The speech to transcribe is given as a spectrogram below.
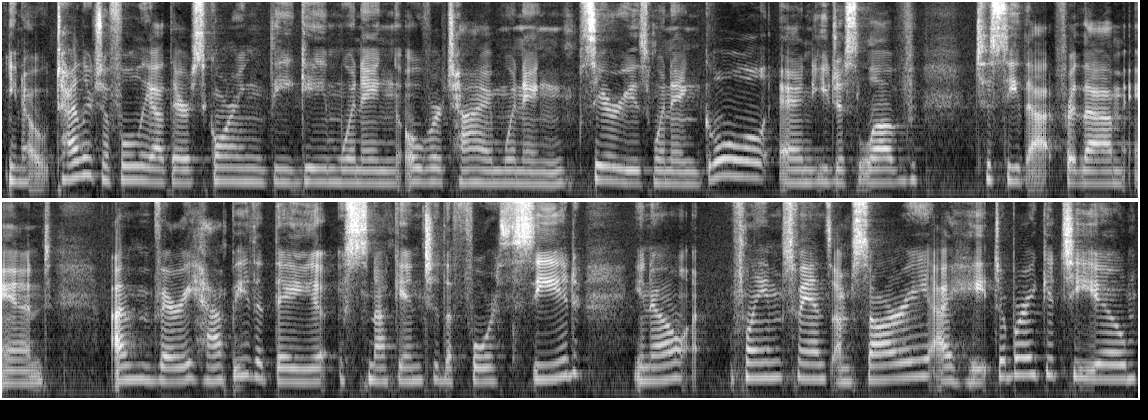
you know, Tyler Toffoli out there scoring the game winning, overtime winning, series winning goal, and you just love to see that for them. And I'm very happy that they snuck into the fourth seed. You know, Flames fans, I'm sorry. I hate to break it to you,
